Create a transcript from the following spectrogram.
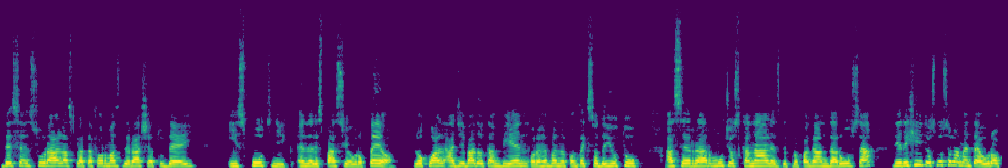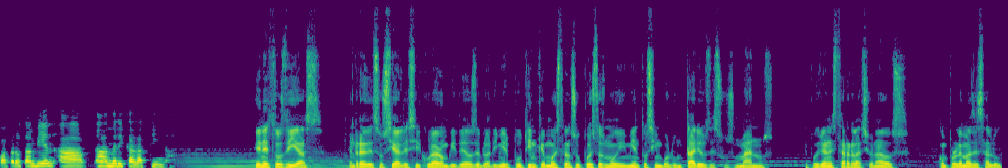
de censurar las plataformas de Russia Today y Sputnik en el espacio europeo, lo cual ha llevado también, por ejemplo, en el contexto de YouTube, a cerrar muchos canales de propaganda rusa dirigidos no solamente a Europa, pero también a, a América Latina. En estos días, en redes sociales circularon videos de Vladimir Putin que muestran supuestos movimientos involuntarios de sus manos que podrían estar relacionados con problemas de salud.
